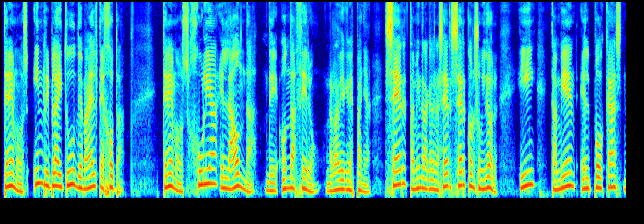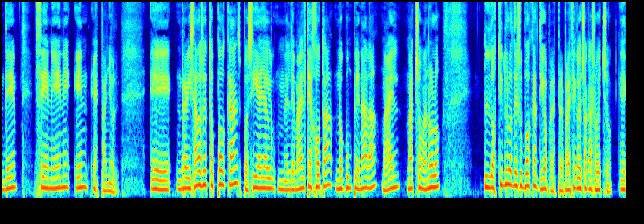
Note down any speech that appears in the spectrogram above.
Tenemos In Reply to de Mael TJ. Tenemos Julia en la Onda de Onda Cero, una radio aquí en España. Ser, también de la cadena Ser, Ser Consumidor. Y también el podcast de CNN en español. Eh, revisados estos podcasts, pues sí, hay el, de Mael TJ, no cumple nada, Mael, Macho Manolo. Los títulos de su podcast, Dios, pues, pero parece que lo he hecho acaso hecho. Eh,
